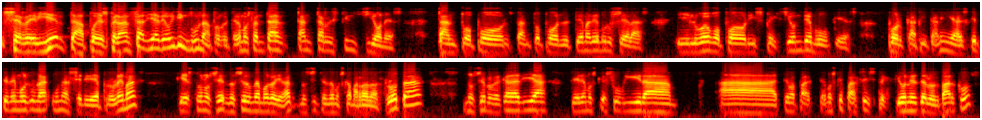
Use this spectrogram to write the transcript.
Se revierta, pues esperanza a día de hoy ninguna, porque tenemos tantas tantas restricciones, tanto por tanto por el tema de Bruselas y luego por inspección de buques, por capitanía, es que tenemos una, una serie de problemas que esto no sé, no sé dónde vamos a llegar, no sé si tendremos que amarrar la flota, no sé, porque cada día tenemos que subir a, a, tenemos que pasar inspecciones de los barcos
